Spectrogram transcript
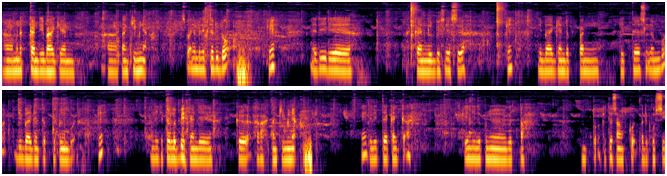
uh, menekan di bahagian uh, tangki minyak. Sebabnya bila kita duduk, okey. Jadi dia akan lebih selesa lah. Okey. Di bahagian depan kita selembut, di bahagian tepi pun lembut. Okey. Nanti kita lebihkan dia ke arah tangki minyak. Okay, jadi kita akan ikat. Okay, ini dia punya getah untuk kita sangkut pada kursi.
